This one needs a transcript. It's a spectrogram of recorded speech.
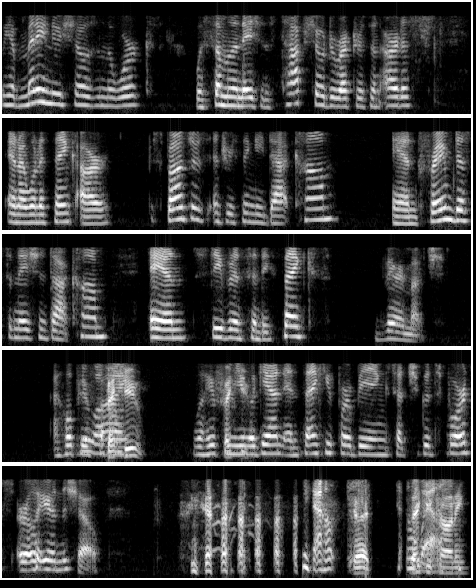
We have many new shows in the works with some of the nation's top show directors and artists. And I want to thank our sponsors, EntryThingy.com and FrameDestination.com. And Stephen and Cindy, thanks very much. I hope you're, fine. Thank you. We'll hear from you, you, again, and thank you for being such good sports earlier in the show. yeah. Good. Thank oh, you, Connie.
